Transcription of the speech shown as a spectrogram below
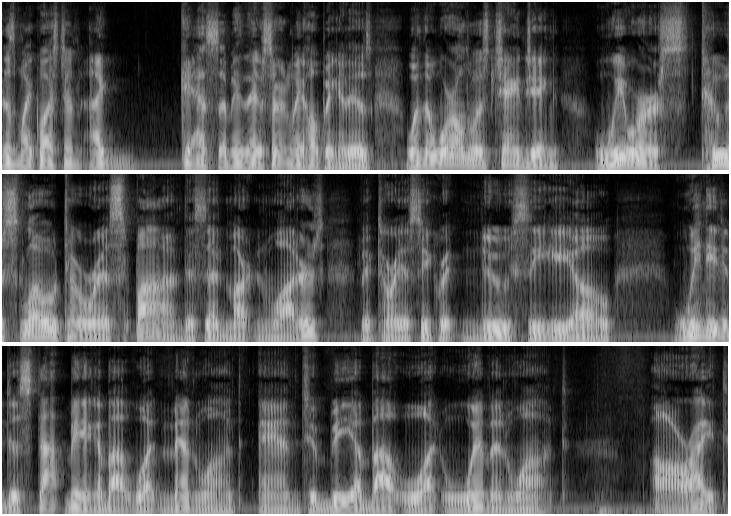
Is my question. I guess. I mean, they're certainly hoping it is. When the world was changing, we were too slow to respond, said Martin Waters, Victoria's Secret new CEO. We needed to stop being about what men want and to be about what women want. All right.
